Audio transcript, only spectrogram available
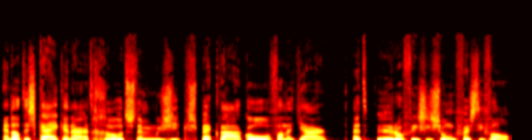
En dat is kijken naar het grootste muziekspektakel van het jaar. Het Eurovisie Songfestival.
